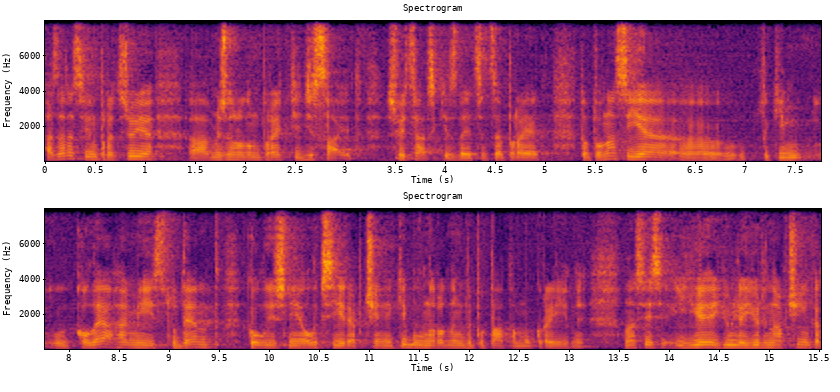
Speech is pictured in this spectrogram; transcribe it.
а зараз він працює е, в міжнародному проєкті Decide, швейцарський, здається, це проєкт. Тобто, у нас є е, такий колега, мій студент колишній Олексій Рябчин, який був народним депутатом України. У нас є, Юлія Юріна Овчинка,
